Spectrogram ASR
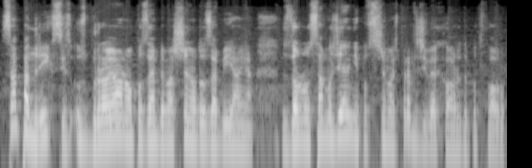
Sam pan Rix jest uzbrojoną po zęby maszyną do zabijania, zdolną samodzielnie powstrzymać prawdziwe hordy potworów.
